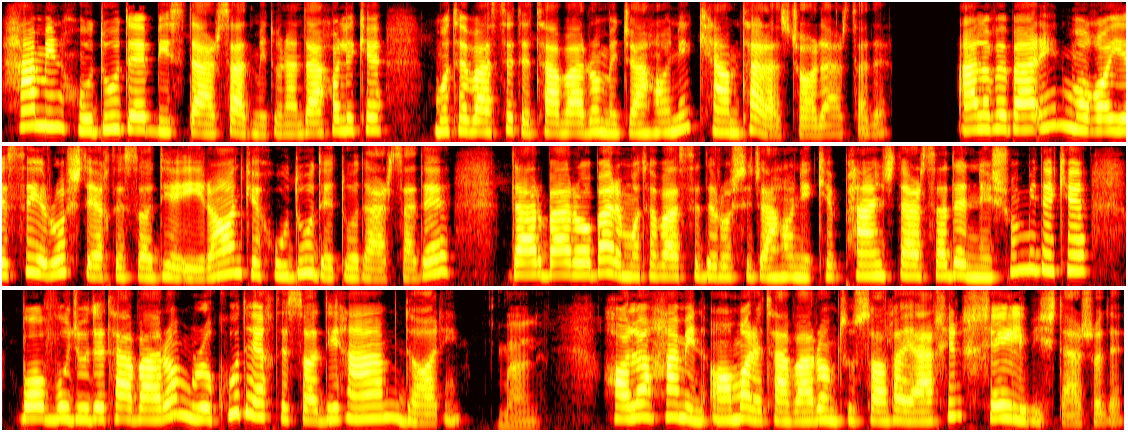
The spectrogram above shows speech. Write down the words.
همین حدود 20 درصد می‌دونن در حالی که متوسط تورم جهانی کمتر از 4 درصده. علاوه بر این مقایسه رشد اقتصادی ایران که حدود دو درصده در برابر متوسط رشد جهانی که 5 درصده نشون میده که با وجود تورم رکود اقتصادی هم داریم. بله. حالا همین آمار تورم تو سالهای اخیر خیلی بیشتر شده.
